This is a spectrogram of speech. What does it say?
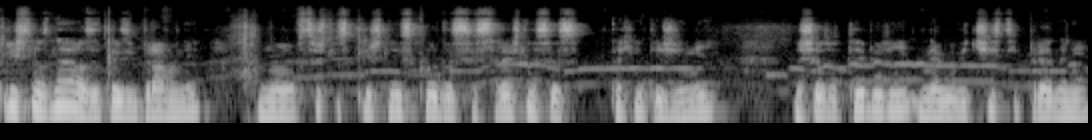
Кришна знаел за тези брамани, но всъщност Кришна искал да се срещне с техните жени, защото те били негови чисти предани,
